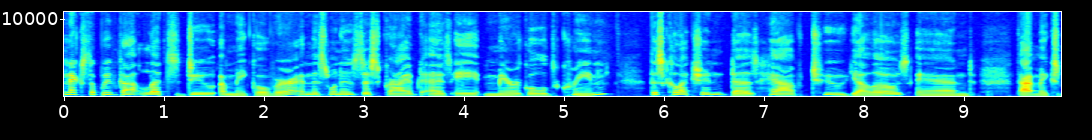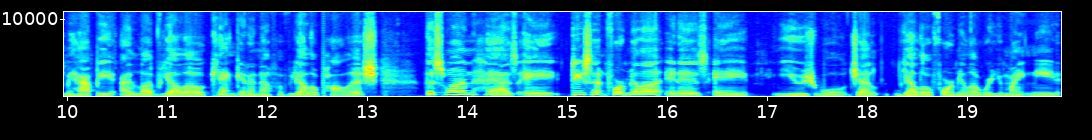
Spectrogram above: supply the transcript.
Next up we've got Let's Do a Makeover and this one is described as a marigold cream. This collection does have two yellows and that makes me happy. I love yellow, can't get enough of yellow polish. This one has a decent formula. It is a usual yellow formula where you might need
